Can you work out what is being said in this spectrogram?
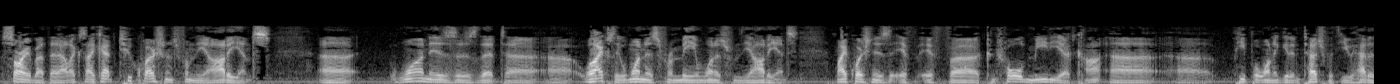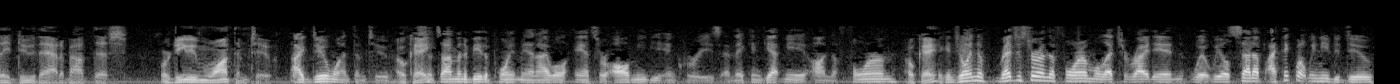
Sorry about that, Alex. I got two questions from the audience. Uh, one is is that uh, uh, well, actually, one is from me and one is from the audience. My question is if if uh, controlled media con- uh, uh, people want to get in touch with you, how do they do that about this, or do you even want them to? I do want them to. Okay. Since I'm going to be the point man, I will answer all media inquiries, and they can get me on the forum. Okay. They can join the register on the forum. We'll let you write in. We'll, we'll set up. I think what we need to do,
